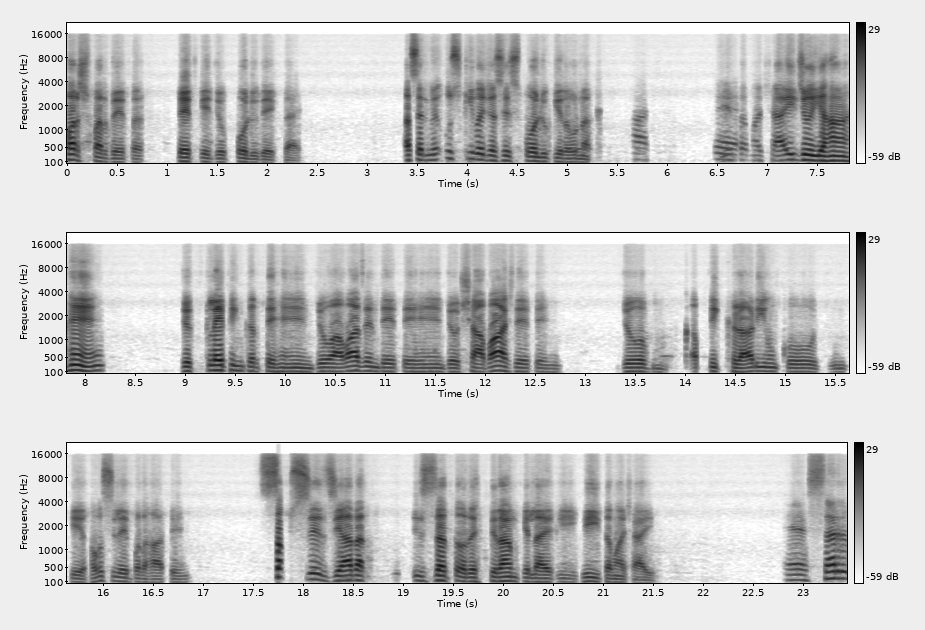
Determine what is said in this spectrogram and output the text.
फर्श पर बैठ बैठ के जो पोलू देखता है। असल में उसकी वजह से इस पोलू की रौनक। ये तमाशाई जो यहाँ हैं जो क्लैपिंग करते हैं जो आवाज़ें देते हैं जो शाबाश देते हैं जो अपनी खिलाड़ियों को उनके हौसले बढ़ाते हैं सबसे ज़्यादा इज़्ज़त और एहतराम के लायक ही तमाशाई। सर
